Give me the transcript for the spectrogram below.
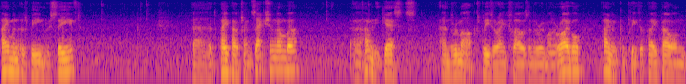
Payment has been received. Uh, the PayPal transaction number. Uh, how many guests? And the remarks. Please arrange flowers in the room on arrival. Payment complete at PayPal on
